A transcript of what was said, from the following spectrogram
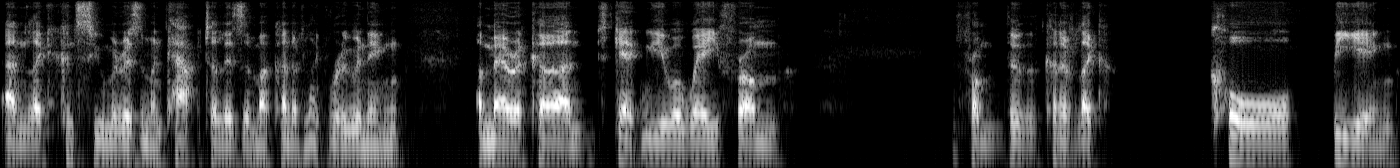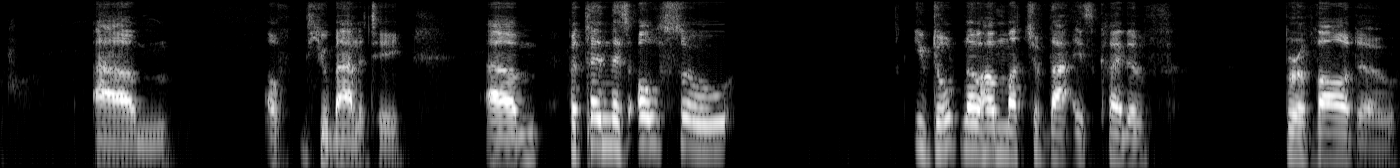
and like consumerism and capitalism are kind of like ruining America and getting you away from from the kind of like core being um, of humanity. Um, but then there's also you don't know how much of that is kind of bravado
